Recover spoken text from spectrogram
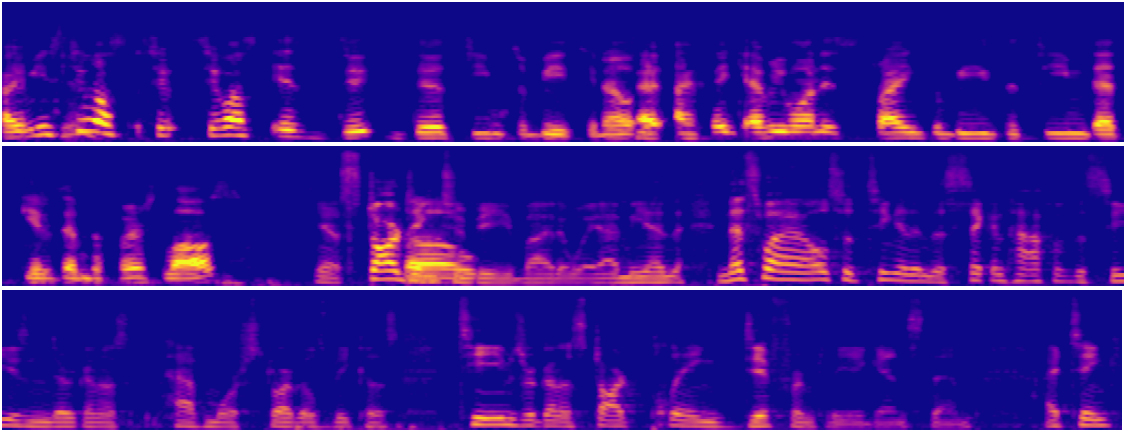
I mean, Sivas, Si- Sivas is the, the team to beat. You know, I, I think everyone is trying to be the team that gives them the first loss. Yeah, starting to be, by the way. I mean, and, and that's why I also think that in the second half of the season they're going to have more struggles because teams are going to start playing differently against them. I think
